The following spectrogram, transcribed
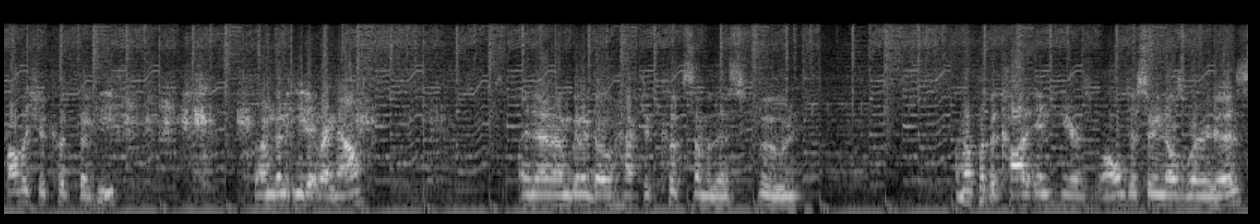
Probably should cook the beef. But I'm gonna eat it right now. And then I'm gonna go have to cook some of this food. I'm gonna put the cod in here as well, just so he knows where it is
